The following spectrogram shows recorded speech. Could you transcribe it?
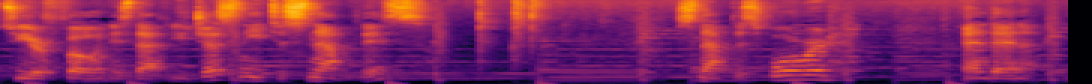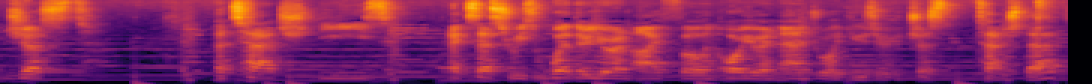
to your phone is that you just need to snap this, snap this forward, and then just attach these accessories, whether you're an iPhone or you're an Android user, just attach that.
